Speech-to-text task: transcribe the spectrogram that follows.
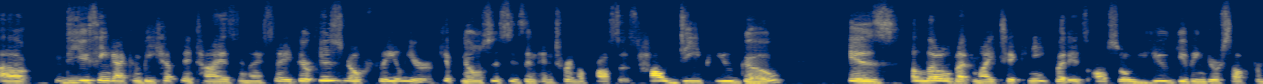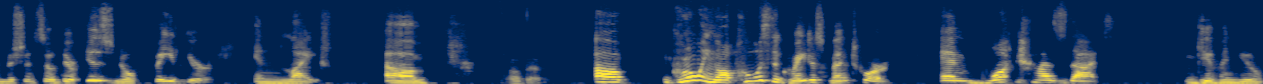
uh, do you think I can be hypnotized? And I say, there is no failure. Hypnosis is an internal process. How deep you go is a little bit my technique, but it's also you giving yourself permission. So there is no failure in life. Um, Love that. uh, growing up, who was the greatest mentor and what has that given you?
